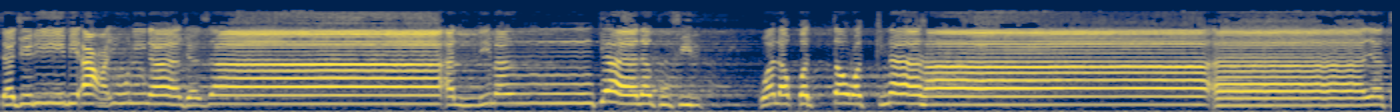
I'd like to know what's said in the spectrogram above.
تجري بأعيننا جزاء لمن كان كفر ولقد تركناها آية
